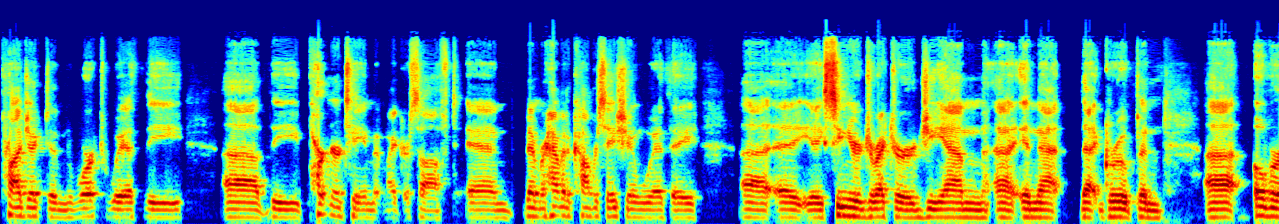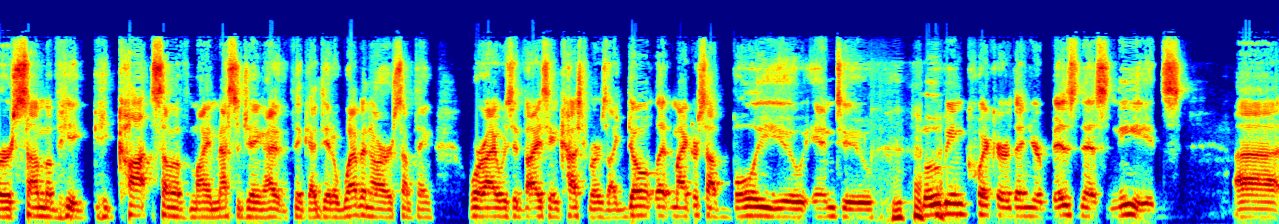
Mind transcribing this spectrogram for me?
project and worked with the uh, the partner team at Microsoft, and remember having a conversation with a uh, a, a, senior director or GM uh, in that that group, and uh, over some of he he caught some of my messaging. I think I did a webinar or something where I was advising customers like, don't let Microsoft bully you into moving quicker than your business needs. Uh,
